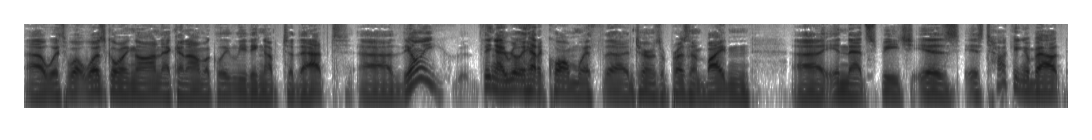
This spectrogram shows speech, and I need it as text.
uh, with what was going on economically leading up to that. Uh, the only thing I really had a qualm with uh, in terms of President Biden uh, in that speech is is talking about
